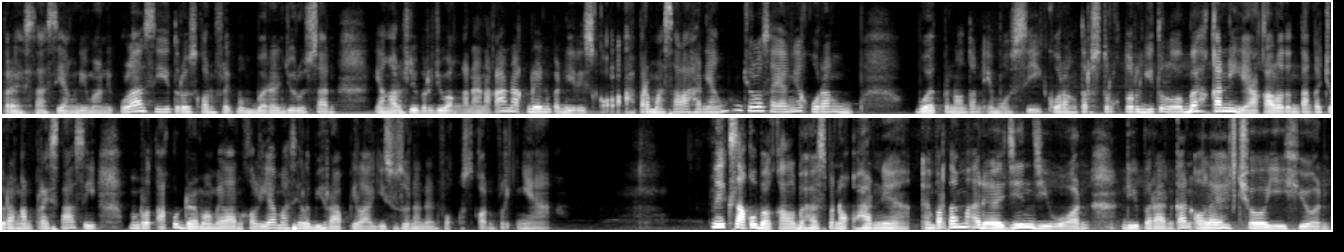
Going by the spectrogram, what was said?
prestasi yang dimanipulasi, terus konflik pembubaran jurusan yang harus diperjuangkan anak-anak dan pendiri sekolah. Permasalahan yang muncul sayangnya kurang buat penonton emosi kurang terstruktur gitu loh bahkan nih ya kalau tentang kecurangan prestasi menurut aku drama melankolia masih lebih rapi lagi susunan dan fokus konfliknya Next aku bakal bahas penokohannya. Yang pertama ada Jin Ji Won diperankan oleh Cho Yi Hyun.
